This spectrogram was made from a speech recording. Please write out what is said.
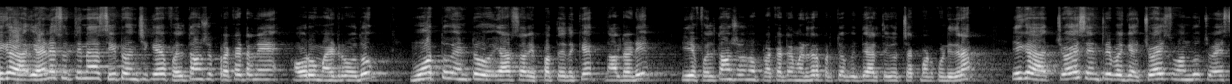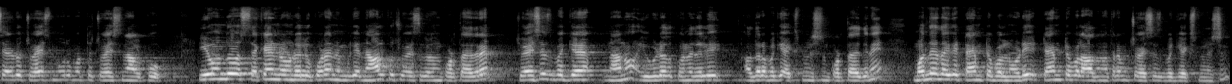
ಈಗ ಎರಡನೇ ಸುತ್ತಿನ ಸೀಟು ಹಂಚಿಕೆ ಫಲಿತಾಂಶ ಪ್ರಕಟಣೆ ಅವರು ಮಾಡಿರೋದು ಮೂವತ್ತು ಎಂಟು ಎರಡು ಸಾವಿರದ ಇಪ್ಪತ್ತೈದಕ್ಕೆ. ಆಲ್ರೆಡಿ ಈ ಫಲಿತಾಂಶವನ್ನು ಪ್ರಕಟಣೆ ಮಾಡಿದರೆ ಪ್ರತಿಯೊಬ್ಬ ವಿದ್ಯಾರ್ಥಿಗಳು ಚೆಕ್ ಮಾಡ್ಕೊಂಡಿದ್ದೀರಾ? ಈಗ ಚಾಯ್ಸ್ ಎಂಟ್ರಿ ಬಗ್ಗೆ ಚಾಯ್ಸ್ ಒಂದು ಚಾಯ್ಸ್ ಎರಡು ಚಾಯ್ಸ್ ಮೂರು ಮತ್ತು ಚಾಯ್ಸ್ ನಾಲ್ಕು ಈ ಒಂದು ಸೆಕೆಂಡ್ ರೌಂಡಲ್ಲೂ ಕೂಡ ನಿಮಗೆ ನಾಲ್ಕು ಚಾಯ್ಸ್ಗಳನ್ನು ಕೊಡ್ತಾ ಇದ್ದಾರೆ. ಚಾಯ್ಸಸ್ ಬಗ್ಗೆ ನಾನು ಈ ವಿಡಿಯೋದ ಕೊನೆಯಲ್ಲಿ ಅದರ ಬಗ್ಗೆ ಎಕ್ಸ್ಪ್ಲನೇಷನ್ ಕೊಡ್ತಾ ಇದ್ದೀನಿ. ಮೊದಲನೇದಾಗಿ ಟೈಮ್ ಟೇಬಲ್ ನೋಡಿ. ಟೈಮ್ ಟೇಬಲ್ ಆದ ನಂತರ ಚಾಯ್ಸಸ್ ಬಗ್ಗೆ ಎಕ್ಸ್ಪ್ಲನೇಷನ್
